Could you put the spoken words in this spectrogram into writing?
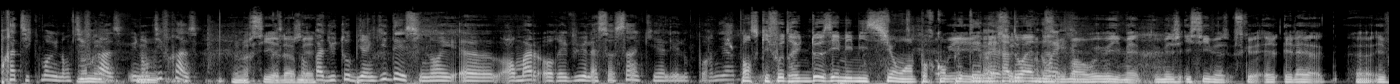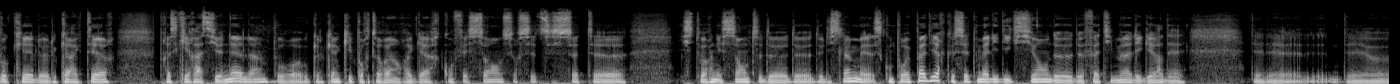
pratiquement une antiphrase, une antiphrase. Merci. Parce qu'ils sont pas du tout bien guidés, sinon euh, Omar aurait vu l'assassin qui allait le poignarder. Je pense qu'il faudrait une deuxième émission hein, pour compléter oui. Oui, oui, mais, mais ici, parce qu'elle elle a euh, évoqué le, le, caractère presque irrationnel hein, pour euh, quelqu'un qui porterait un regard confessant sur cette, cette euh, histoire naissante de, de, de l'islam. Mais est-ce qu'on pourrait pas dire que cette malédiction de, de Fatima à l'égard des, des, des, des, euh,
